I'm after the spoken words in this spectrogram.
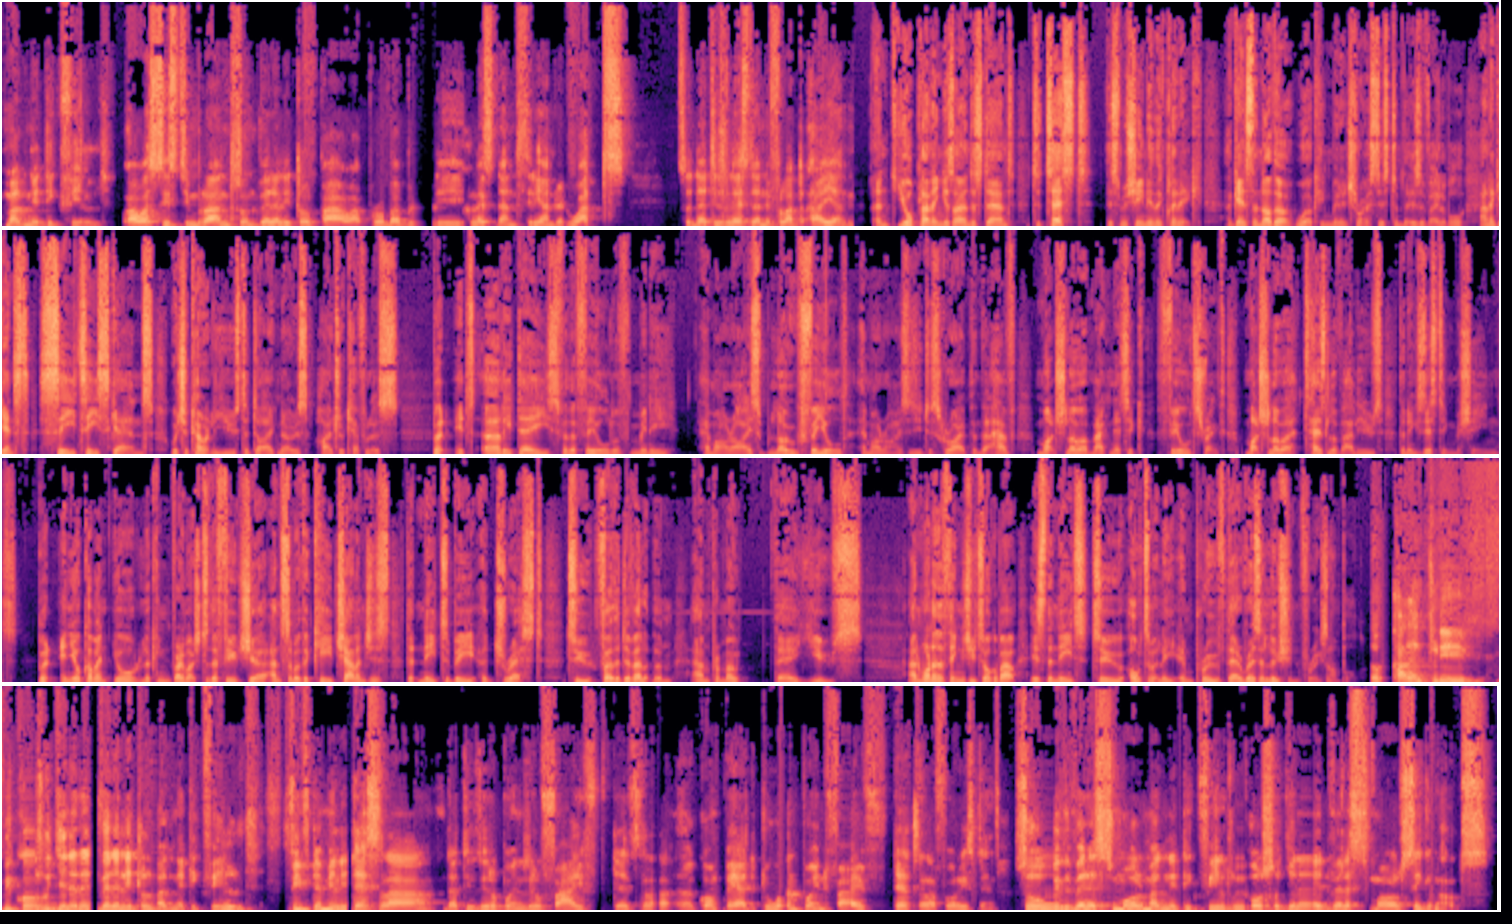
magnetic field. Our system runs on very little power, probably less than 300 watts. So that is less than a flat iron. And you're planning, as I understand, to test this machine in the clinic against another working miniaturized system that is available and against CT scans, which are currently used to diagnose hydrocephalus. But it's early days for the field of mini MRIs, low field MRIs, as you describe them, that have much lower magnetic field strength, much lower Tesla values than existing machines. But in your comment, you're looking very much to the future and some of the key challenges that need to be addressed to further develop them and promote their use. And one of the things you talk about is the need to ultimately improve their resolution, for example. So currently, because we generate very little magnetic field, 50 millitesla, that is 0.05 Tesla, uh, compared to 1.5 Tesla, for instance. So with very small magnetic fields, we also generate very small signals.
